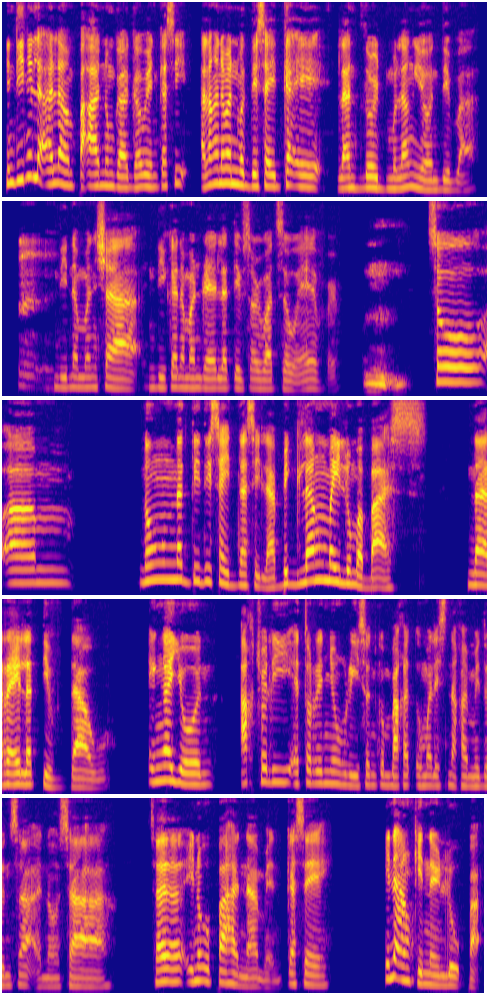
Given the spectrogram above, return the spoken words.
Hindi nila alam paanong gagawin kasi alam naman mag-decide ka eh, landlord mo lang yon di ba? Mm. Hindi naman siya, hindi ka naman relatives or whatsoever. Mm. So, um, nung nagde-decide na sila, biglang may lumabas na relative daw. Eh ngayon, actually, ito rin yung reason kung bakit umalis na kami dun sa, ano, sa, sa inuupahan namin. Kasi, inaangkin na yung lupa.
